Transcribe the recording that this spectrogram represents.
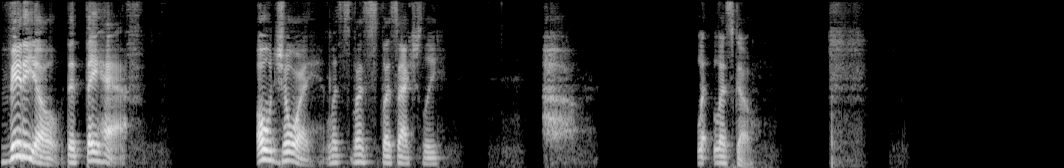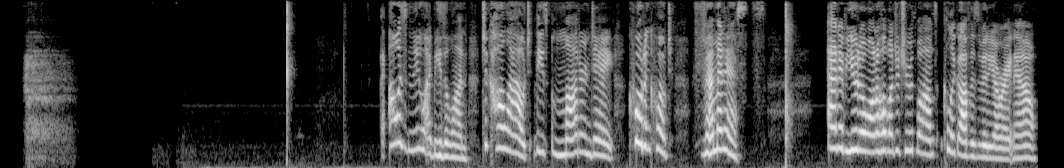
video that they have. Oh joy! Let's let's let's actually let let's go. Always knew I'd be the one to call out these modern day, quote unquote, feminists. And if you don't want a whole bunch of truth bombs, click off this video right now.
